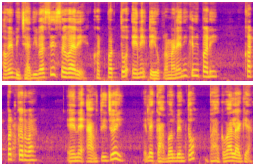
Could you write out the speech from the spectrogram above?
હવે બીજા દિવસે સવારે ખટપટ તો એની ટેવ પ્રમાણે નીકળી પડી. ખટપટ કરવા. એને આવતી જોઈ એટલે કાબરબેન તો ભાગવા લાગ્યા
